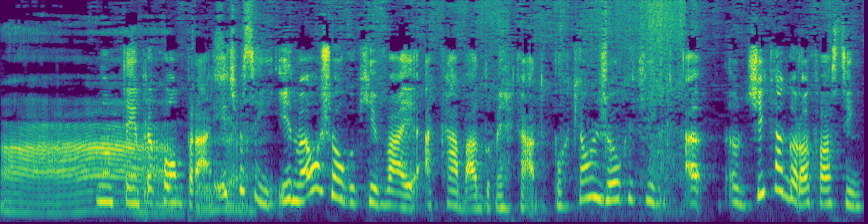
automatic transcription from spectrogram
Ah, Não tem pra comprar. E, tipo é. assim, e não é um jogo que vai acabar do mercado, porque é um jogo que. A, o dia que a Grok fala assim,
